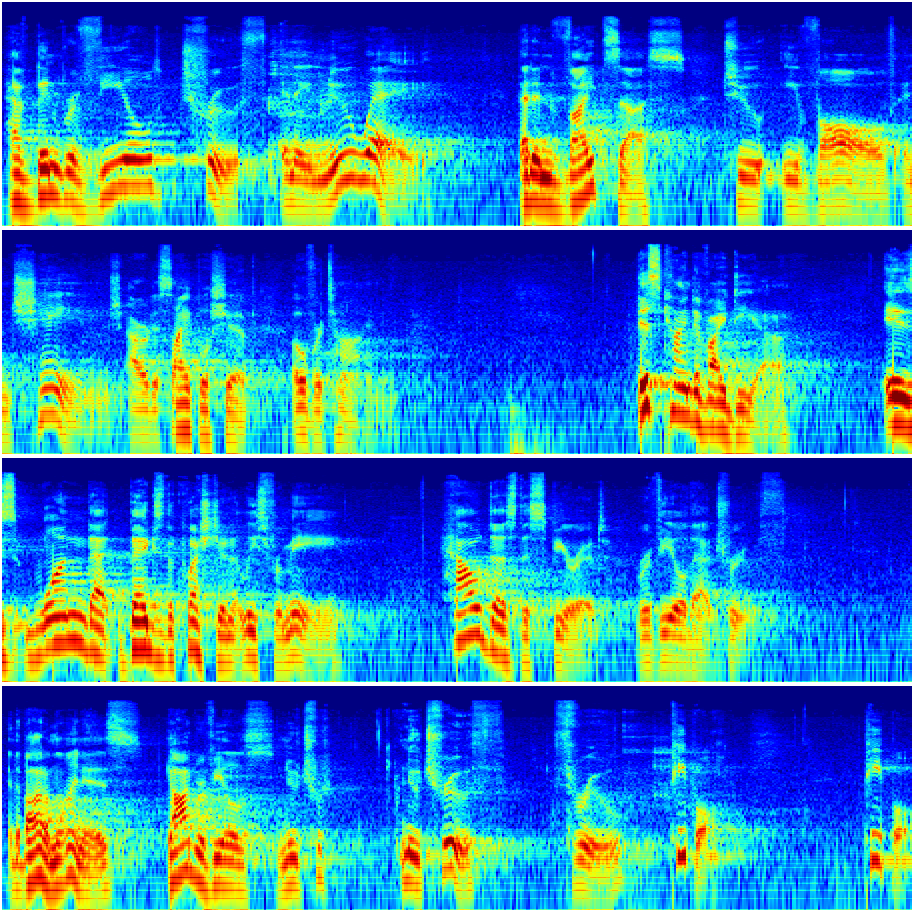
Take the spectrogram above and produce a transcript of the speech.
have been revealed truth in a new way that invites us to evolve and change our discipleship over time. This kind of idea is one that begs the question, at least for me how does the Spirit reveal that truth? And the bottom line is God reveals new, tr- new truth through people. People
